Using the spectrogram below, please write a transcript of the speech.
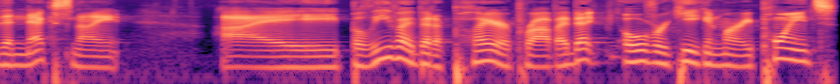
The next night. I believe I bet a player prop. I bet over Keegan Murray points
